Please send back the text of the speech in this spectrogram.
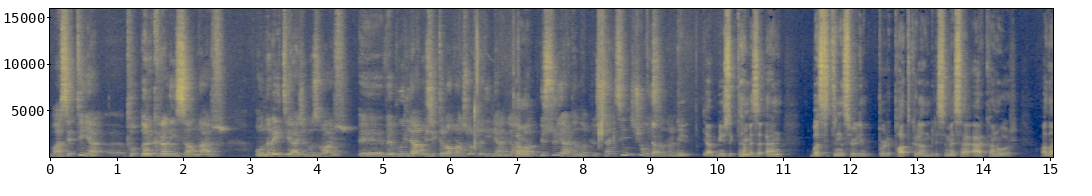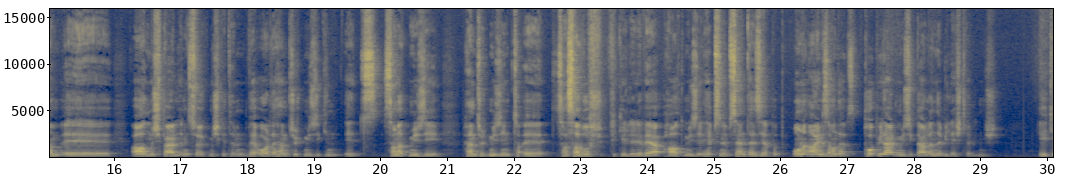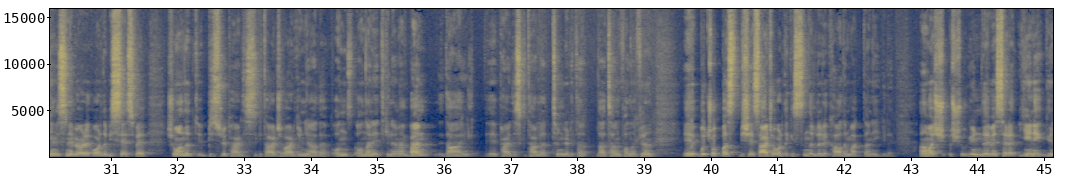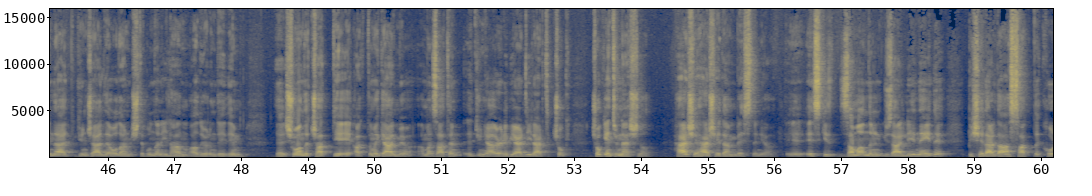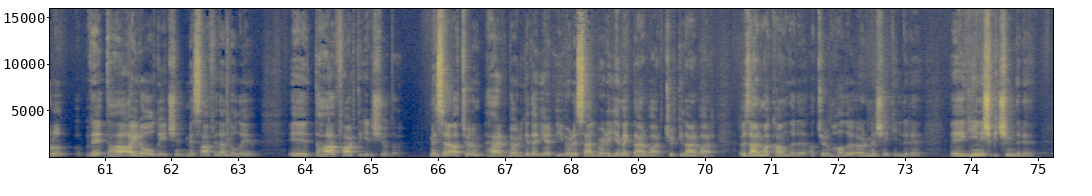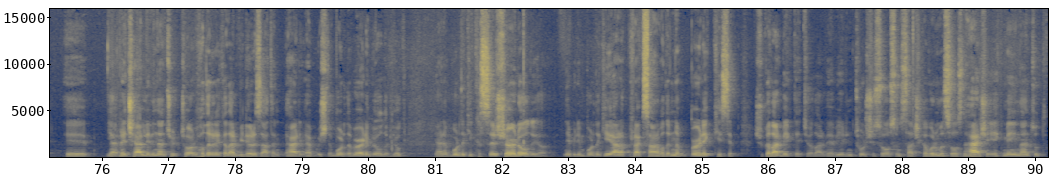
bahsettin ya putları kıran insanlar, onlara ihtiyacımız var. E, ve bu illa müzikten olmak zorunda değil yani. Galiba tamam. Bir sürü yerden alabiliyorsun. Sen, senin için o insanlar değil. Ya müzikten mesela en basitini söyleyeyim. Böyle pat kıran birisi. Mesela Erkan Uğur. Adam e, almış perdelerini sökmüş gitarın ve orada hem Türk müzikin e, sanat müziği hem Türk müziğin e, tasavvuf fikirleri veya halk müziği hepsini sentez yapıp onu aynı zamanda popüler müziklerle de birleştirebilmiş. E, kendisine böyle orada bir ses ve şu anda bir sürü perdesiz gitarcı var dünyada. Onun, ondan etkilenen ben dahil e, perdesiz gitarla tıngırdan falan filan. E, bu çok basit bir şey. Sadece oradaki sınırları kaldırmaktan ilgili. Ama şu, şu günde mesela yeni günler güncelde olan işte bundan ilham alıyorum dediğim e, şu anda çat diye e, aklıma gelmiyor. Ama zaten e, dünya öyle bir yer değil artık. Çok çok international. Her şey her şeyden besleniyor. Eski zamanların güzelliği neydi? Bir şeyler daha saklı, koru ve daha ayrı olduğu için mesafeden dolayı daha farklı gelişiyordu. Mesela atıyorum her bölgede yöresel böyle yemekler var, türküler var, özel makamları, atıyorum halı örme şekilleri, giyiniş biçimleri ya reçellerinden Türk torbalarına kadar biliyoruz zaten. Her işte burada böyle bir olur. Yok yani buradaki kısır şöyle oluyor. Ne bileyim buradaki yaprak sarmalarını böyle kesip şu kadar bekletiyorlar. Veya bir yerin turşusu olsun, saç kavurması olsun her şey ekmeğinden tut.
